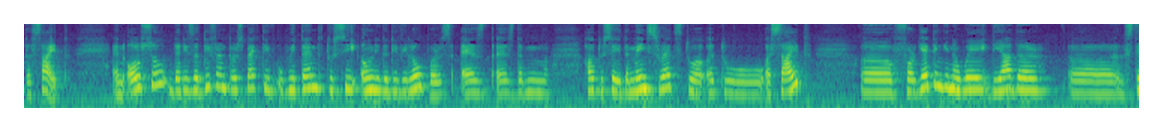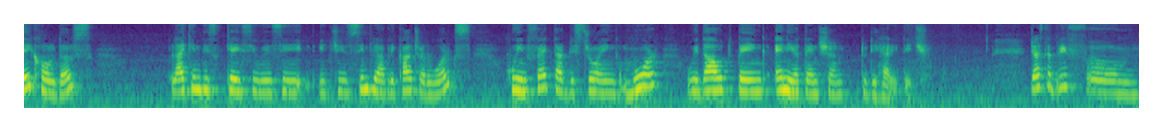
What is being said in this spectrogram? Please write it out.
the site. And also, there is a different perspective. We tend to see only the developers as, as the, how to say, the main threats to a, uh, to a site, uh, forgetting in a way the other uh, stakeholders. Like in this case, you will see it is simply agricultural works, who in fact are destroying more without paying any attention to the heritage. Just a brief um,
